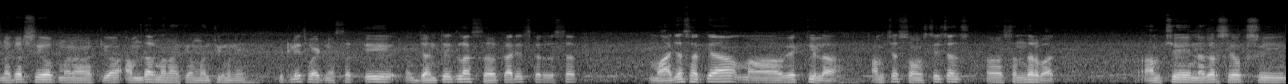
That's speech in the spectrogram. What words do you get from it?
नगरसेवक म्हणा किंवा आमदार म्हणा किंवा मंत्री म्हणे कुठलेच वाईट नसतात. ते जनतेला सहकार्यच करत असतात. माझ्यासारख्या म, व्यक्तीला आमच्या संस्थेच्या संदर्भात आमचे नगरसेवक श्री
